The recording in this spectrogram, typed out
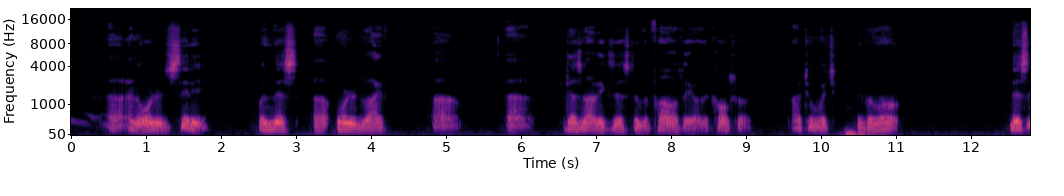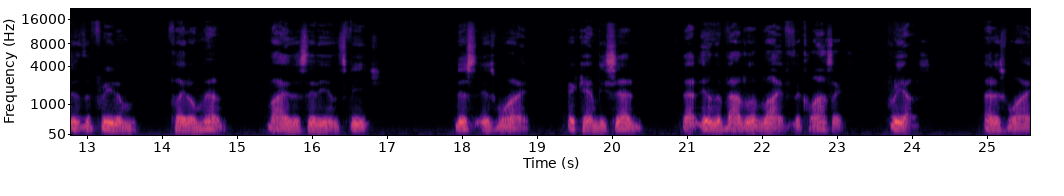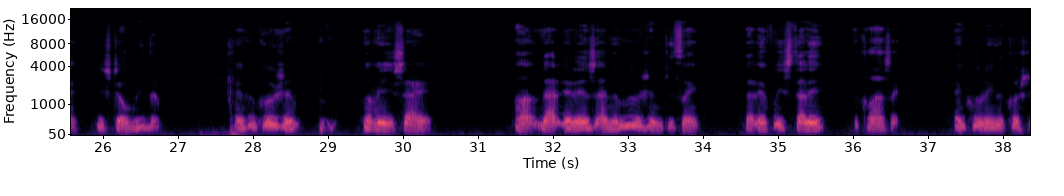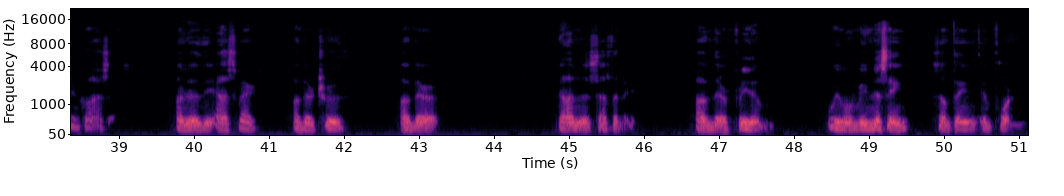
uh, an ordered city when this uh, ordered life uh, uh, does not exist in the polity or the culture uh, to which we belong. This is the freedom Plato meant by the Citian speech. This is why it can be said that in the battle of life, the classics free us. That is why we still read them. In conclusion, let me say uh, that it is an illusion to think that if we study the classics, including the Christian classics, under the aspect of their truth, of their non necessity, of their freedom, we will be missing something important.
